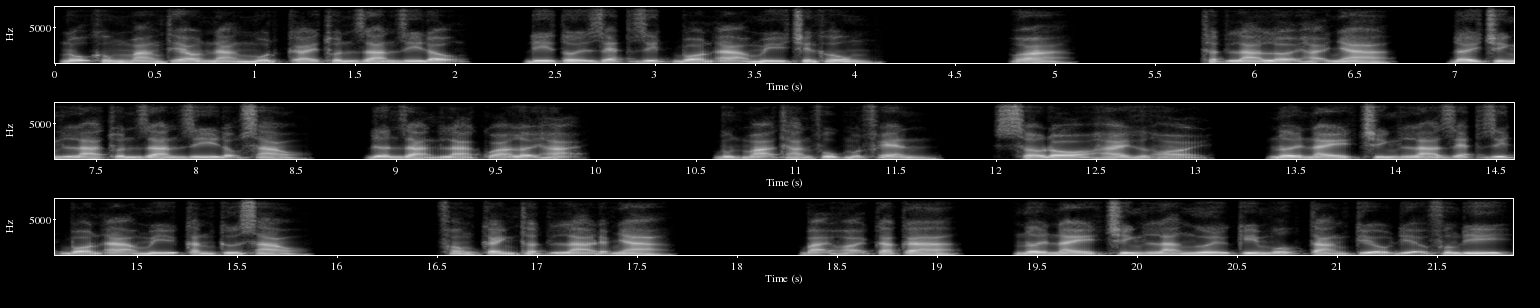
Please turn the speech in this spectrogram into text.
nộ không mang theo nàng một cái thuấn gian di động, đi tới rét dịt bọn ạ mì trên không. Hoa! Thật là lợi hại nha, đây chính là thuấn gian di động sao, đơn giản là quá lợi hại. Bùn mạ thán phục một phen, sau đó hai hước hỏi, nơi này chính là rét dịt bọn ạ mì căn cứ sao. Phong cảnh thật là đẹp nha. Bại hoại ca ca, nơi này chính là ngươi kim ốc tàng tiểu địa phương đi.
